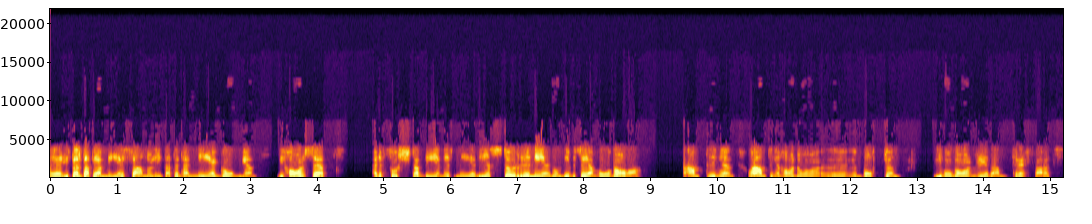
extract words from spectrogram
eh, istället att det är mer sannolikt att den här nedgången vi har sett är det första benet ner i en större nedgång, det vill säga en våg A. Antingen har då eh, botten i våg A redan träffats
